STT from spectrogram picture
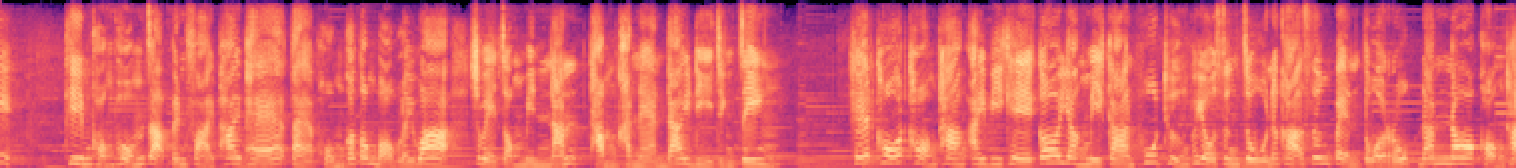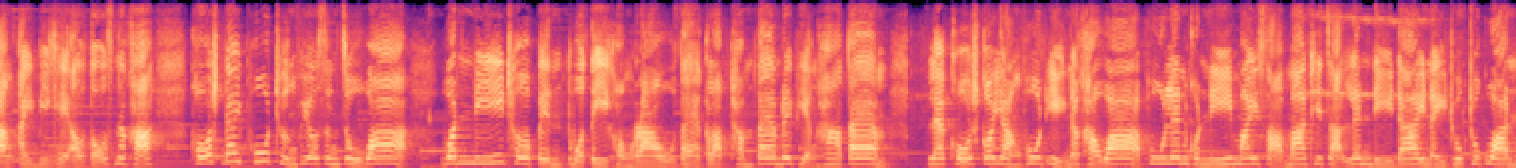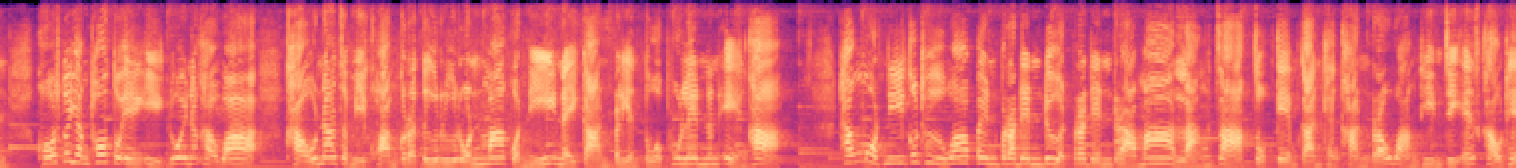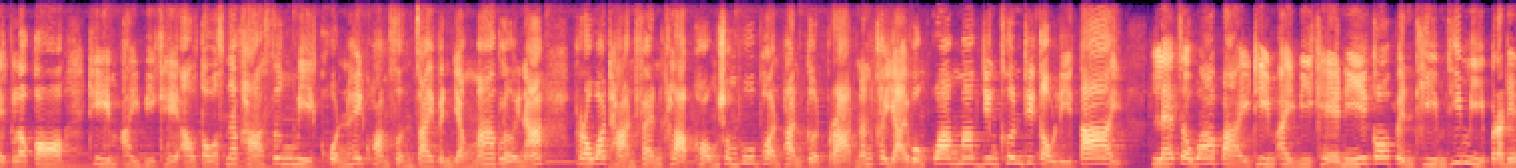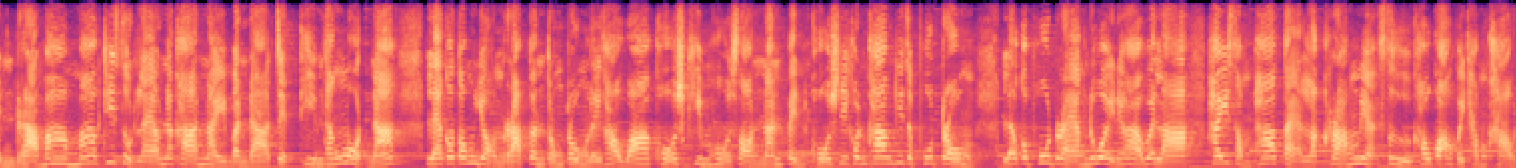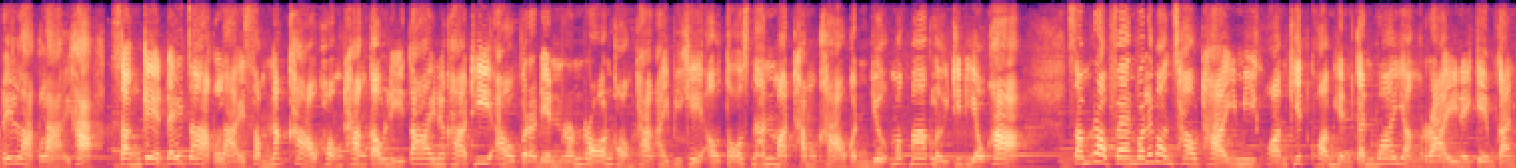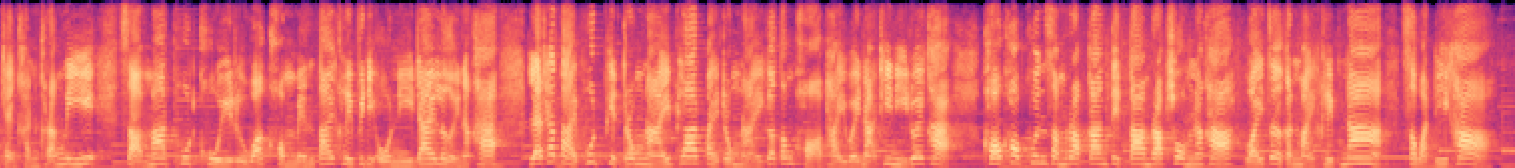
ทีมของผมจะเป็นฝ่ายพ่ายแพ้ แต่ผมก็ต้องบอกเลยว่าชเวจองมินนั้นทำคะแนนได้ดีจริง ๆเฮดโค้ชของทาง IBK ก็ยังมีการพูดถึงพโยซึงจูนะคะ ซึ่งเป็นตัวรุกด้านนอกของทาง IBK Autos นะคะ โค้ชได้พูดถึงพโยซึงจูว่า วันนี้เธอเป็นตัวตีของเรา แต่กลับทำแต้มได้เพียง 5 แต้ม และโค้ชก็ยังพูดอีกนะคะว่าผู้เล่นคนนี้ไม่สามารถที่จะเล่นดีได้ในทุกๆวัน โค้ชก็ยังโทษตัวเองอีกด้วยนะคะว่า เขาน่าจะมีความกระตือรือร้นมากกว่านี้ในการเปลี่ยนตัวผู้เล่นนั่นเองค่ะ ทั้งหมดนี้ก็ถือว่าเป็นประเด็นเดือดประเด็นดราม่าหลังจากจบเกมการแข่งขันระหว่างทีม GS c a l t e c h แล้วก็ทีม IBK Altos นะคะ ซึ่งมีคนให้ความสนใจเป็นอย่างมากเลยนะ เพราะว่าฐานแฟนคลับของชมพู่พรพันธ์เกิดปราดนั้นขยายวงกว้างมากยิ่งขึ้นที่เกาหลีใต้ และจะว่าไปทีม IBK นี้ก็เป็นทีมที่มีประเด็นดราม่ามากที่สุดแล้วนะคะ ในบรรดา 7 ทีมทั้งหมดนะ และก็ต้องยอมรับกันตรงๆเลยค่ะว่าโค้ชคิมโฮซอนนั้นเป็นโค้ชที่ค่อนข้างที่จะพูดตรง แล้วก็พูดแรงด้วยนะคะ เวลาให้สัมภาษณ์แต่ละครั้งเนี่ยสื่อเขาก็เอาไปทำข่าวได้หลากหลายค่ะ สังเกตได้จากหลายสำนักข่าวของทางเกาหลีใต้นะคะ ที่เอาประเด็นร้อนๆของทาง IBK Autos นั้นมาทำข่าวกันเยอะมากๆเลยทีเดียวค่ะ สำหรับแฟนวอลเลย์บอลชาวไทยมีความคิดความเห็นกันว่าอย่างไรในเกมการแข่งขันครั้งนี้ สามารถพูดคุยหรือว่าคอมเมนต์ใต้คลิปวิดีโอนี้ได้เลยนะคะ และถ้าตายพูดผิดตรงไหนพลาดไปตรงไหนก็ต้องขออภัยไว้ณที่นี้ด้วยค่ะ ขอขอบคุณสำหรับการติดตามรับชมนะคะ ไว้เจอกันใหม่คลิปหน้า สวัสดีค่ะ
